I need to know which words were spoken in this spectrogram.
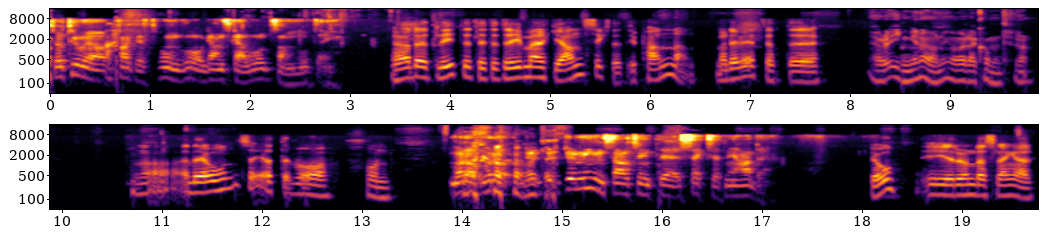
Så tror jag faktiskt hon var ganska våldsam mot dig. Jag hade ett litet, litet rivmärke i ansiktet, i pannan. Men det vet jag inte. Jag har ingen aning om var det har kommit ifrån. Nå, eller hon säger att det var hon. Vadå? vadå? Du, du minns alltså inte sexet ni hade? Jo, i runda slängar.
